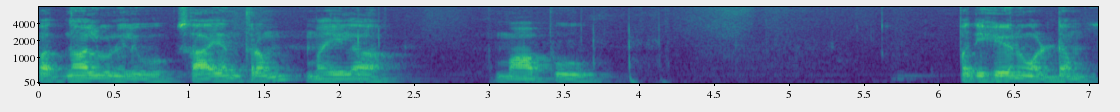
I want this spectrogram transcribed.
పద్నాలుగు నిలువు సాయంత్రం మైల మాపు. పదిహేను అడ్డం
